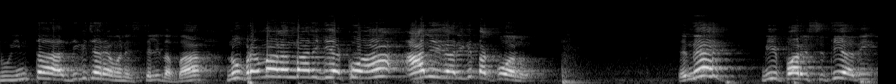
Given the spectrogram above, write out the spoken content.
నువ్వు ఇంత దిగజారావనేసి తెలీదబ్బా. నువ్వు బ్రహ్మానందానికి ఎక్కువ ఆలీ గారికి తక్కువ నువ్వు ఏందే? నీ పరిస్థితి అది.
